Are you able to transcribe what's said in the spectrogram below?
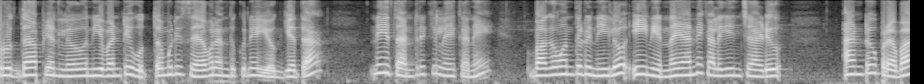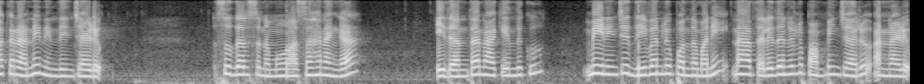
వృద్ధాప్యంలో నీ వంటి ఉత్తముడి సేవలు అందుకునే యోగ్యత నీ తండ్రికి లేకనే భగవంతుడు నీలో ఈ నిర్ణయాన్ని కలిగించాడు అంటూ ప్రభాకరాన్ని నిందించాడు. సుదర్శనము అసహనంగా ఇదంతా నాకెందుకు? మీ నుంచి దీవెనలు పొందమని నా తల్లిదండ్రులు పంపించారు అన్నాడు.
